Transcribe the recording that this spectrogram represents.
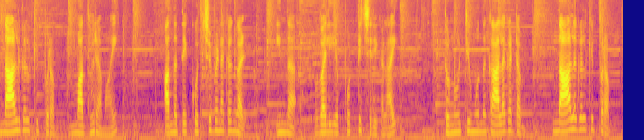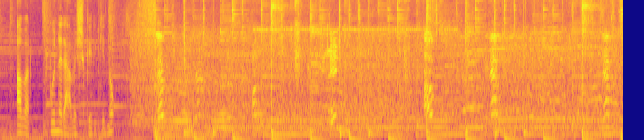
നാളുകൾക്കിപ്പുറം മധുരമായി. അന്നത്തെ കൊച്ചുപിണക്കങ്ങൾ ഇന്ന് വലിയ പൊട്ടിച്ചിരികളായി. തൊണ്ണൂറ്റിമൂന്ന് കാലഘട്ടം നാളുകൾക്കിപ്പുറം അവർ പുനരാവിഷ്കരിക്കുന്നു. Left, left,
